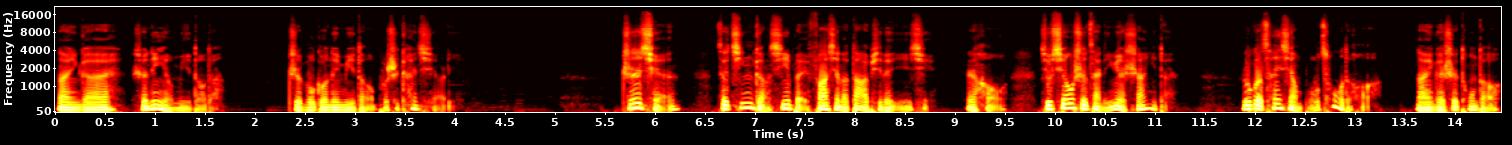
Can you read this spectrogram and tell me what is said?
那应该是另有密道的，只不过那密道不是开启而已。之前在金港西北发现了大批的仪器，然后就消失在林月山一带。如果猜想不错的话，那应该是通到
